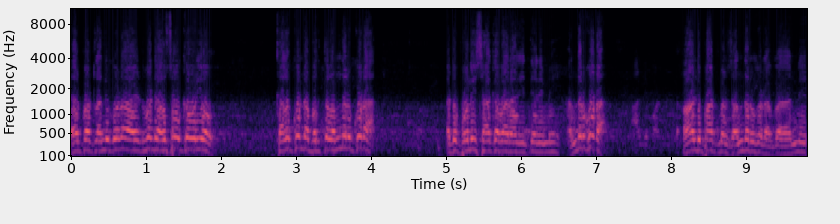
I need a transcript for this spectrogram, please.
ఏర్పాట్లన్నీ కూడా ఎటువంటి అసౌకర్యం కలగకుండా భక్తులందరూ కూడా అటు పోలీస్ శాఖ వారు అయితేనేమి అందరూ కూడా ఆల్ డిపార్ట్మెంట్స్ అందరూ కూడా అన్ని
